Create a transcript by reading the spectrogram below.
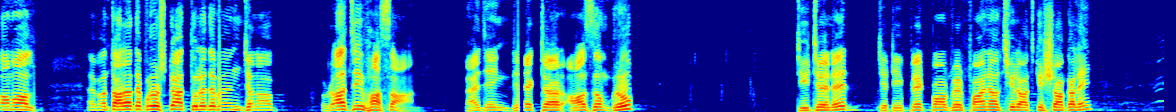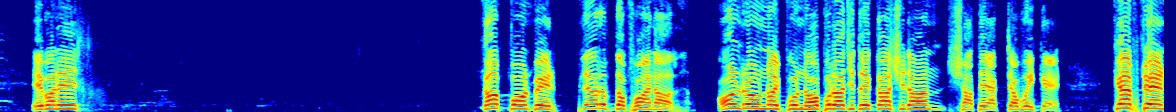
তমাল। এবং তার হাতে পুরস্কার তুলে দেবেন জনাব Rajib Hasan. Managing director Azam group T টেনের যেটি প্লেটফর্মের ফাইনাল ছিল আজকে সকালে। এবারে কাপ পর্বের player of the final all round নৈপুণ্য, অপরাজিত একাশি রান, সাথে একটা wicket captain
